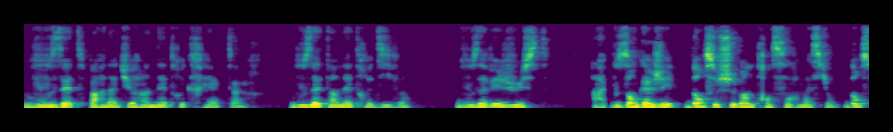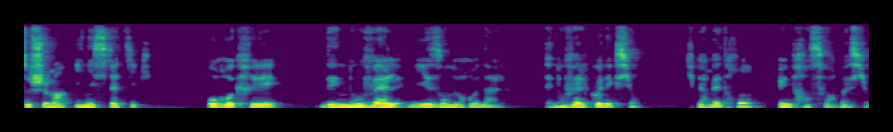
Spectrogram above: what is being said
Vous êtes par nature un être créateur. Vous êtes un être divin. Vous avez juste à vous engager dans ce chemin de transformation, dans ce chemin initiatique, pour recréer des nouvelles liaisons neuronales, des nouvelles connexions qui permettront une transformation.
